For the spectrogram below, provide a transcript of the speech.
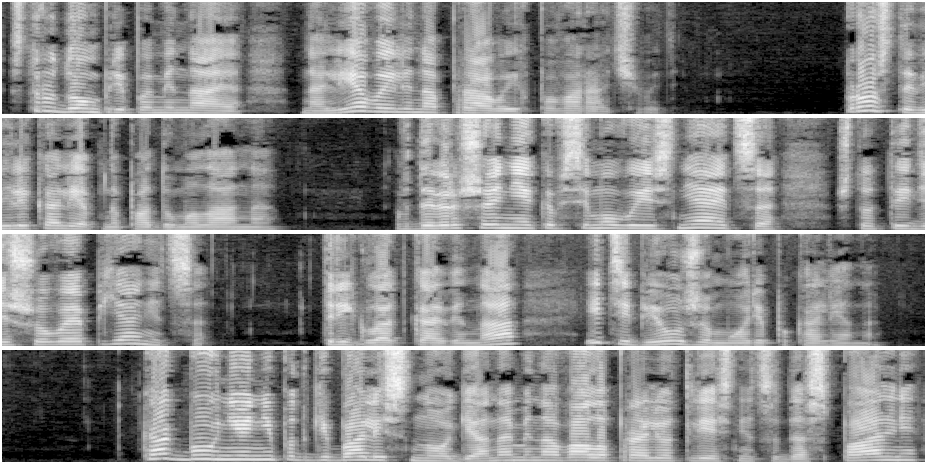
с трудом припоминая, налево или направо их поворачивать. «Просто великолепно», — подумала она. «В довершение ко всему выясняется, что ты дешевая пьяница. Три глотка вина, и тебе уже море по колено». Как бы у нее ни подгибались ноги, она миновала пролет лестницы до спальни,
